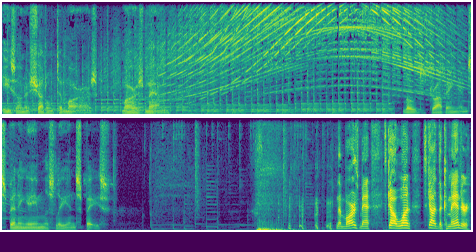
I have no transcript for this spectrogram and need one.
He's on a shuttle to Mars. Mars Man. Loads dropping and spinning aimlessly in space. the Mars man, it's got one. It's got the commander.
